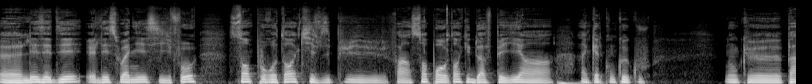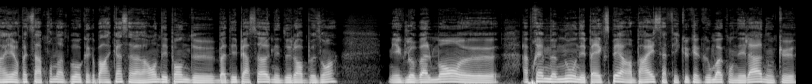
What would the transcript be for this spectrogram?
euh, les aider, et les soigner s'il faut, sans pour autant qu'ils enfin, sans pour autant qu'ils doivent payer un, un quelconque coût. Donc euh, pareil, en fait, ça va prendre un peu au cas par cas, ça va vraiment dépendre de, bah, des personnes et de leurs besoins. Mais globalement, euh, après, même nous, on n'est pas experts. Hein. Pareil, ça fait que quelques mois qu'on est là, donc euh,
